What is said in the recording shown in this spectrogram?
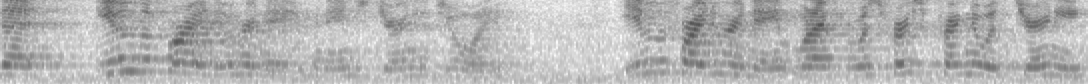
that even before I knew her name, her name's Journey Joy. Even before I knew her name, when I was first pregnant with Journey,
